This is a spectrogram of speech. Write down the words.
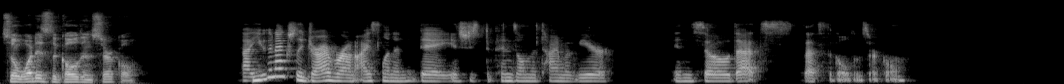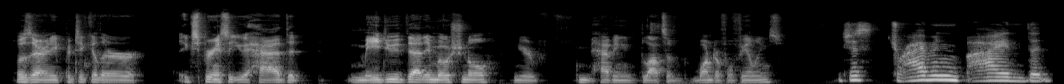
So what is the golden circle? Uh, you can actually drive around Iceland in a day. It just depends on the time of year. And so that's, that's the golden circle. Was there any particular experience that you had that made you that emotional? You're having lots of wonderful feelings. Just driving by the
